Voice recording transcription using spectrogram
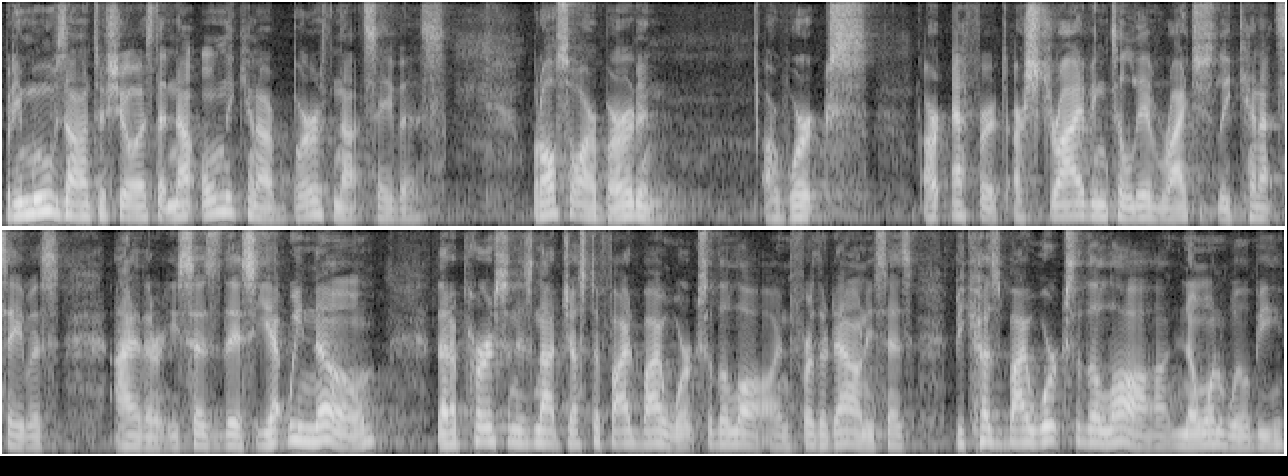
But he moves on to show us that not only can our birth not save us, but also our burden, our works, our effort, our striving to live righteously cannot save us either. He says this Yet we know that a person is not justified by works of the law. And further down, he says, Because by works of the law, no one will be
